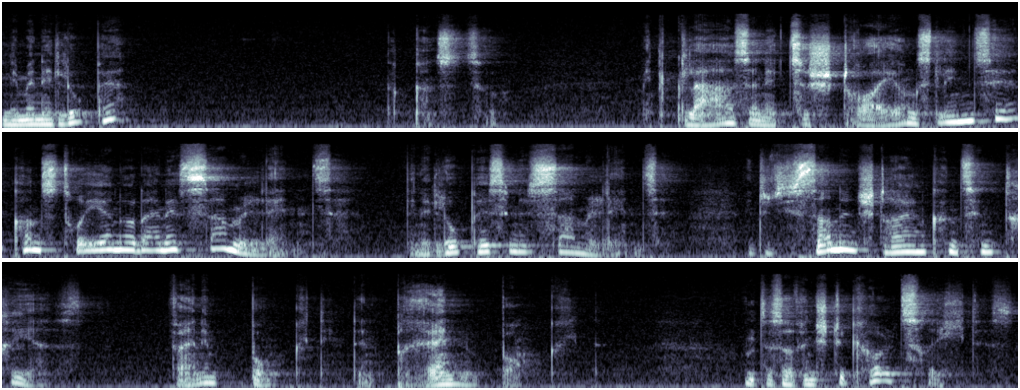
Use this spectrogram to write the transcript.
Nimm eine Lupe. Da kannst du Glas eine Zerstreuungslinse konstruieren oder eine Sammellinse. Deine Lupe ist eine Sammellinse. Wenn du die Sonnenstrahlen konzentrierst auf einen Punkt, den Brennpunkt, und das auf ein Stück Holz richtest,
